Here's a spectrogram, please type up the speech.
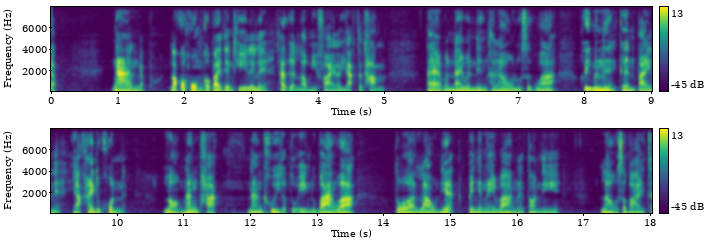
กับงานแบบ เราก็โหมเข้าไปเต็มที่ได้เลย ถ้าเกิดเรามีไฟเราอยากจะทำแต่วันใดวันหนึ่งถ้าเรารู้สึกว่าเฮ้ยมันเหนื่อยเกินไปเนี่ยอยากให้ทุกคนเนี่ยลองนั่งพัก นั่งคุยกับตัวเองดูบ้างว่า ตัวเราเนี่ยเป็นยังไงบ้างนะตอนนี้ เราสบายใจ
